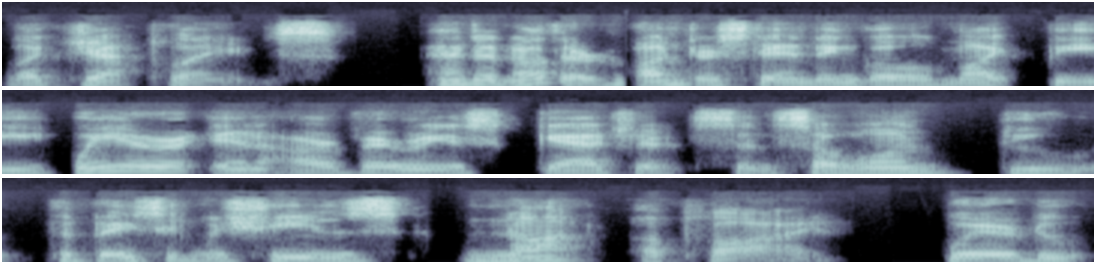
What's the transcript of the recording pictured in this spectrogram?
like jet planes. And another understanding goal might be where in our various gadgets and so on do the basic machines not apply? Where do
